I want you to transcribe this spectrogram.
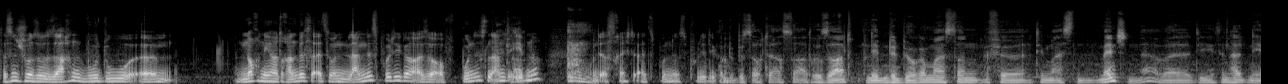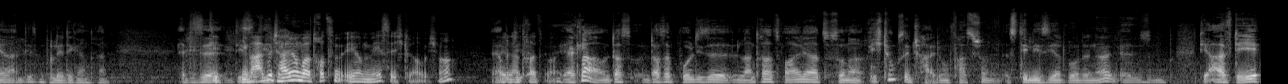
Das sind schon so Sachen, wo du ähm, noch näher dran bist als so ein Landespolitiker, also auf Bundeslandebene und erst recht als Bundespolitiker. Und du bist auch der erste Adressat neben den Bürgermeistern für die meisten Menschen, ne? weil die sind halt näher an diesen Politikern dran. Ja, diese, Die, die Wahlbeteiligung war trotzdem eher mäßig, glaube ich, wa? Ja, die, ja klar, und das, und das, obwohl diese Landratswahl ja zu so einer Richtungsentscheidung fast schon stilisiert wurde. Ne? Die AfD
